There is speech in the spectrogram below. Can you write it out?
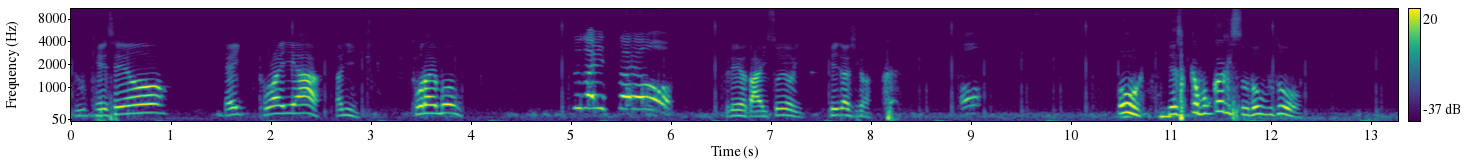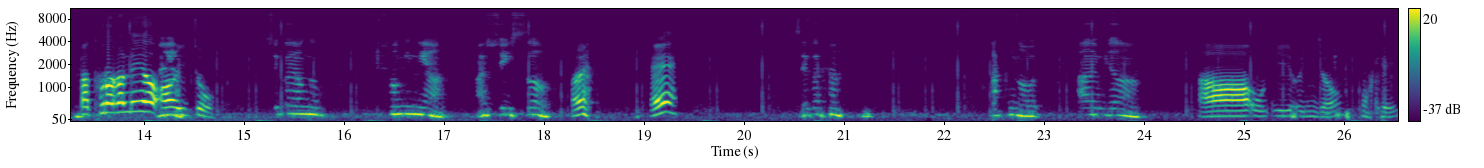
누구 계세요? 에이 도라이야 아니 도라에몽 스가 있어요. 그래요 나 있어요 이 개자식아. 어, 오, 얘 잠깐 못 가겠어. 너무 무서워. 나 돌아갈래요? 아 이쪽. 스가 형은 성인이야. 알 수 있어. 에? 스가 형 딱큰 어, 사람이잖아. 아 오, 이, 인정 오케이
